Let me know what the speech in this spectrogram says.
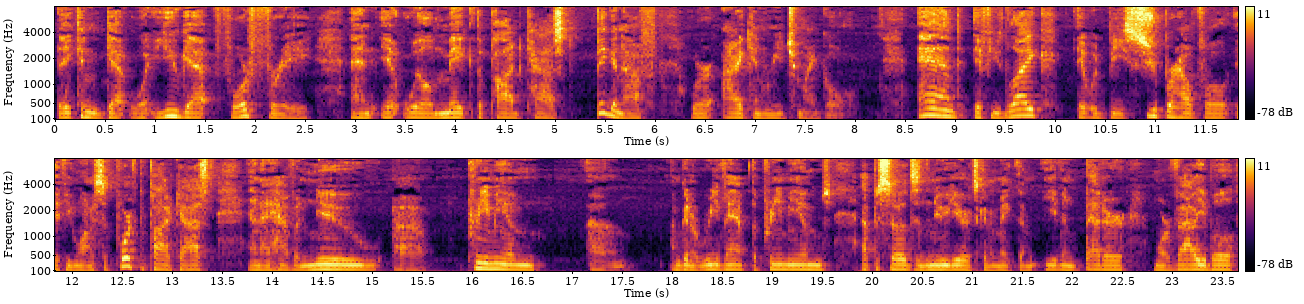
they can get what you get for free, and it will make the podcast big enough where I can reach my goal. And if you'd like, it would be super helpful if you want to support the podcast. And I have a new uh, premium. Um, I'm going to revamp the premiums episodes in the new year. It's going to make them even better, more valuable.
